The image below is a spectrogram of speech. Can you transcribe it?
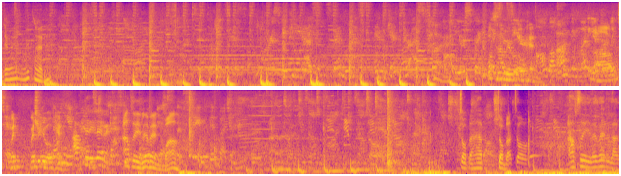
ดยังไงไม่เปิดนะ RSVP as spend less and get dressed for all your spring What flings time this will you year. open? All while saving money in Uh, Burlington. when- when do you Treat open? family and After friends to 11. baskets After full of 11, gifts wow. that stay within budget. จบแล้วครับ จบแล้วโจอัพซี่เลเว่นหลัง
